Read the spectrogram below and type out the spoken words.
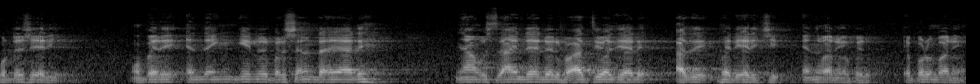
കുട്ടശ്ശേരി. മൂപ്പര് എന്തെങ്കിലും ഒരു പ്രശ്നം ഉണ്ടായാൽ ഞാൻ ഉസ്താദിന്റെ ഒരു ഭാഗത്ത് ഓതിയാൽ അത് പരിഹരിച്ച് എന്ന് പറയും മൂപ്പര്. എപ്പോഴും പറയും.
